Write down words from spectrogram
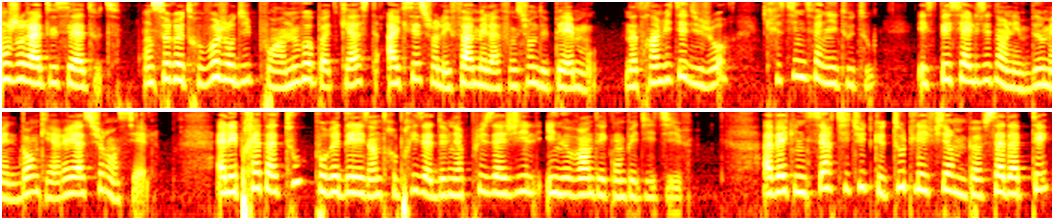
Bonjour à tous et à toutes. On se retrouve aujourd'hui pour un nouveau podcast axé sur les femmes et la fonction de PMO. Notre invitée du jour, Christine Fanny Toutou, est spécialisée dans les domaines bancaires et assurantiels. Elle est prête à tout pour aider les entreprises à devenir plus agiles, innovantes et compétitives. Avec une certitude que toutes les firmes peuvent s'adapter,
